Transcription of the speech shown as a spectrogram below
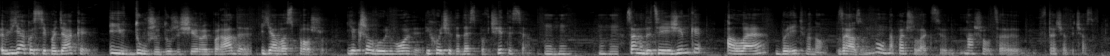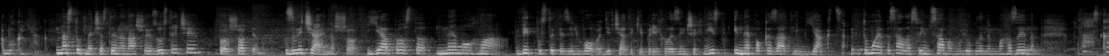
В якості подяки і дуже дуже щирої поради я вас прошу, якщо ви у Львові і хочете десь повчитися, угу, угу. саме до цієї жінки, але беріть вино зразу. Ну на першу лекцію. На що це втрачати час? Або коньяк. Наступна частина нашої зустрічі про шопінг. Звичайно, що я просто не могла відпустити зі Львова дівчат, які приїхали з інших міст, і не показати їм, як це. Тому я писала своїм самим улюбленим магазинам: будь ласка,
